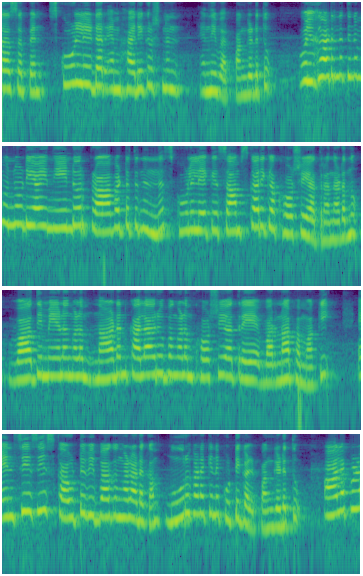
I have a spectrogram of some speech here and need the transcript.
Dasappan school leader M Harikrishnan എന്നിവർ പങ്കെടുത്തു. ഉദ്ഘാടനത്തിന് മുന്നോടിയായി നീണ്ടൂർ പ്രാവട്ടത്തു നിന്ന് സ്കൂളിലേക്ക് സാംസ്കാരിക ഘോഷയാത്ര നടന്നു. വാദ്യമേളങ്ങളും നാടൻ കലാരൂപങ്ങളും ഘോഷയാത്രയെ വർണാഭമാക്കി. എൻ സി സി സ്കൗട്ട് വിഭാഗങ്ങളടക്കം നൂറുകണക്കിന് കുട്ടികൾ പങ്കെടുത്തു. ആലപ്പുഴ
